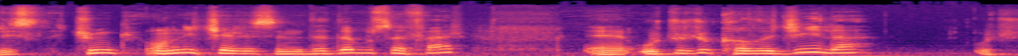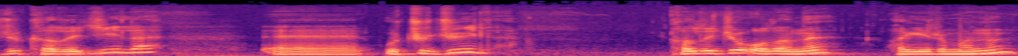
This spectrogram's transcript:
Riskli. Çünkü onun içerisinde de bu sefer e, uçucu kalıcıyla uçucu kalıcıyla e, uçucuyla kalıcı olanı ayırmanın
